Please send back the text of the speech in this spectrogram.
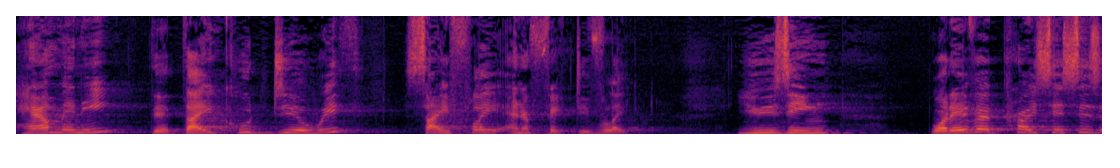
how many that they could deal with safely and effectively, using whatever processes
